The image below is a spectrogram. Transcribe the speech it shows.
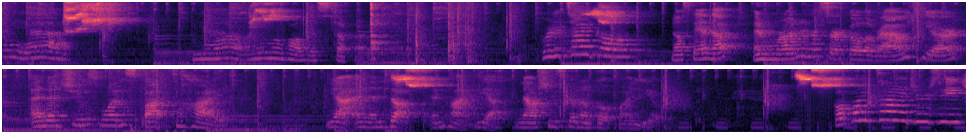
Oh yeah. Yeah, let me move all this stuff out. Where did Ty go? Now stand up and run in a circle around here and then choose one spot to hide. Yeah, and then duck and hide. Yeah, now she's gonna go find you. Go find Ty, Jersey.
